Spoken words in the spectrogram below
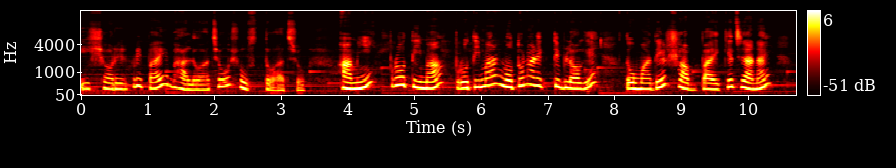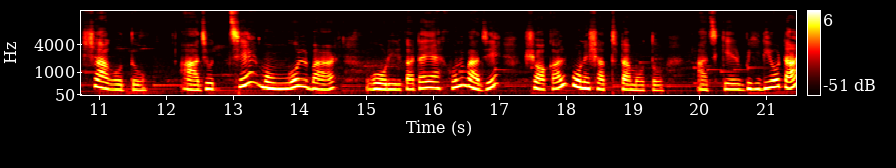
ঈশ্বরের কৃপায় ভালো আছো, সুস্থ আছো। আমি প্রতিমা, প্রতিমার নতুন আরেকটি ব্লগে তোমাদের সবাইকে জানাই স্বাগত। আজ হচ্ছে মঙ্গলবার, ঘড়ির কাটায় এখন বাজে সকাল পৌনে সাতটা মতো। আজকের ভিডিওটা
